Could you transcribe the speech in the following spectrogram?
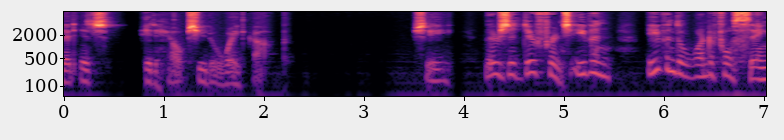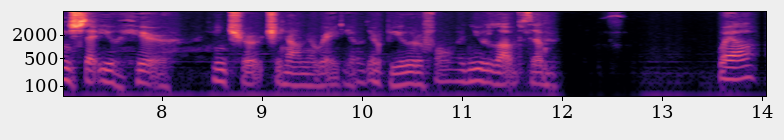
that it's it helps you to wake up? See, there's a difference. Even even the wonderful things that you hear in church and on the radio, they're beautiful and you love them. Well,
